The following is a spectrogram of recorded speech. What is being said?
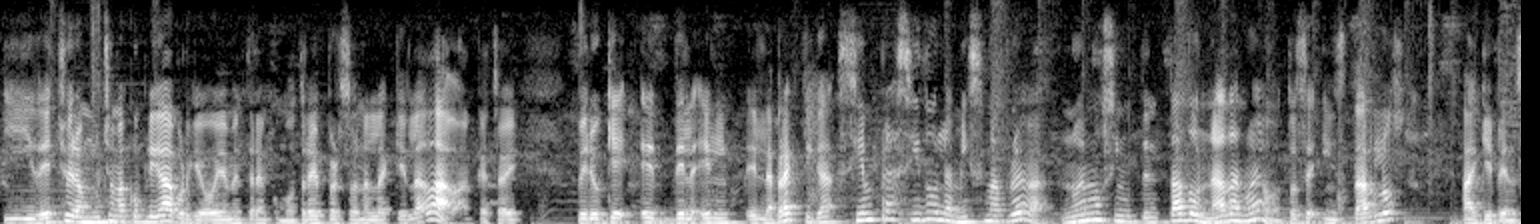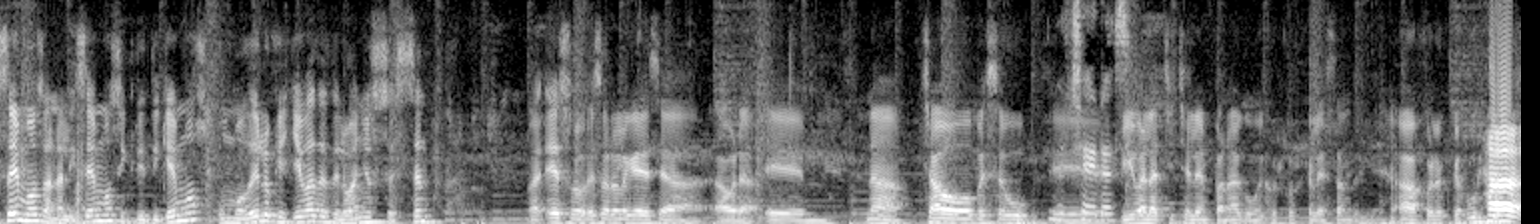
Y de hecho era mucho más complicada porque obviamente eran como tres personas las que la daban, ¿cachai? Pero que eh, en la práctica siempre ha sido la misma prueba. No hemos intentado nada nuevo. Entonces, instarlos a que pensemos, analicemos y critiquemos un modelo que lleva desde los años 60. Eh, Eso, eso era lo que decía ahora. Eh, nada, chao PSU. Eh, Muchas gracias. viva la chicha y la empanada, como dijo el Jorge Alessandro. y Abajo los capuchos. Ah,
